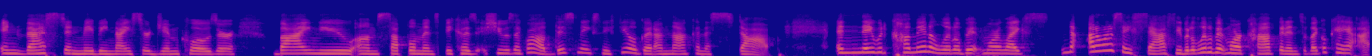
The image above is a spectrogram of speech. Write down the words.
invest in maybe nicer gym clothes or buy new um, supplements because she was like, wow, this makes me feel good. I'm not going to stop. And they would come in a little bit more like, I don't want to say sassy, but a little bit more confidence of like, okay, I,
